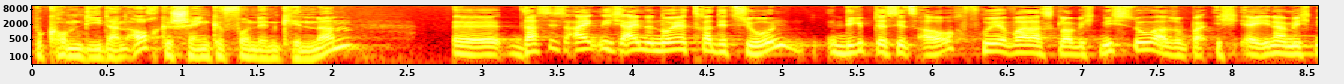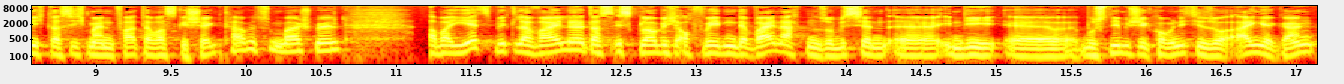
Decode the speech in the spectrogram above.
Bekommen die dann auch Geschenke von den Kindern? Äh, das ist eigentlich eine neue Tradition. Die gibt es jetzt auch. Früher war das, glaube ich, nicht so. Also ich erinnere mich nicht, dass ich meinem Vater was geschenkt habe zum Beispiel. Aber jetzt mittlerweile, das ist, glaube ich, auch wegen der Weihnachten so ein bisschen äh, in die äh, muslimische Community so eingegangen,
